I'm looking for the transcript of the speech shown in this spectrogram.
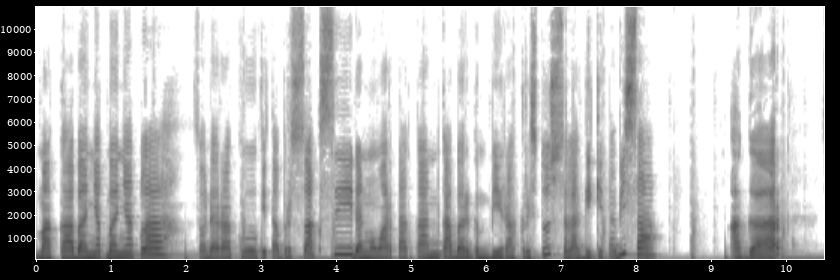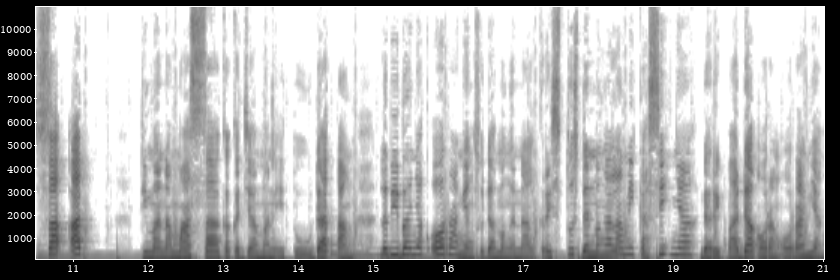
Maka banyak-banyaklah saudaraku kita bersaksi dan mewartakan kabar gembira Kristus selagi kita bisa agar saat di mana masa kekejaman itu datang, lebih banyak orang yang sudah mengenal Kristus dan mengalami kasihnya daripada orang-orang yang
